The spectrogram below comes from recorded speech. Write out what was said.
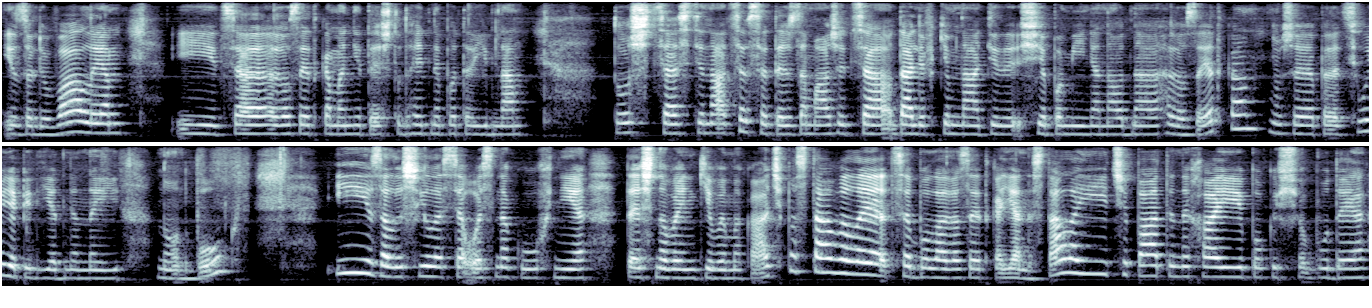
ізолювали. І ця розетка мені теж тут геть не потрібна. Тож ця стіна, це все теж замажеться. Далі в кімнаті ще поміняна одна розетка, вже працює під'єднаний ноутбук. І залишилася ось на кухні теж новенький вимикач поставили. Це була розетка, я не стала її чіпати, нехай поки що буде.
